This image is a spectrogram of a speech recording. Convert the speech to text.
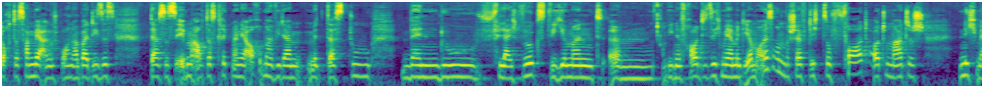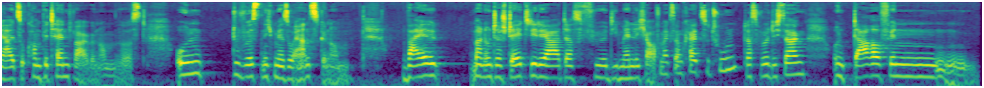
doch, das haben wir angesprochen, aber dieses, dass es eben auch, das kriegt man ja auch immer wieder mit, dass du, wenn du vielleicht wirkst wie jemand, ähm, wie eine Frau, die sich mehr mit ihrem Äußeren beschäftigt, sofort automatisch nicht mehr als so kompetent wahrgenommen wirst. Und du wirst nicht mehr so ernst genommen, weil man unterstellt dir ja, das für die männliche Aufmerksamkeit zu tun, das würde ich sagen. Und daraufhin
